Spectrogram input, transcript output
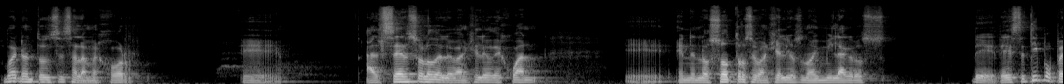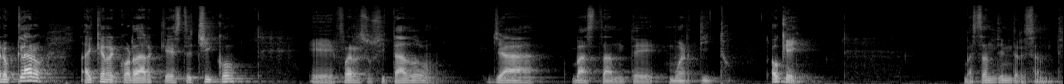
bueno, entonces a lo mejor eh, al ser solo del Evangelio de Juan, eh, en los otros evangelios no hay milagros de, este tipo. Pero claro, hay que recordar que este chico eh, fue resucitado ya bastante muertito. Ok, bastante interesante.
